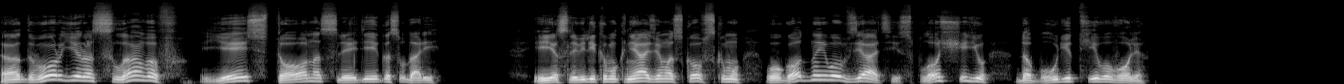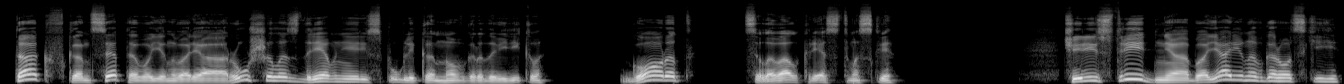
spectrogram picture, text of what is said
А двор Ярославов есть то наследие государей. И если великому князю московскому угодно его взять и с площадью, да будет его воля. Так в конце того января рушилась древняя республика Новгорода Великого. Город целовал крест в Москве. Через три дня бояре новгородские,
